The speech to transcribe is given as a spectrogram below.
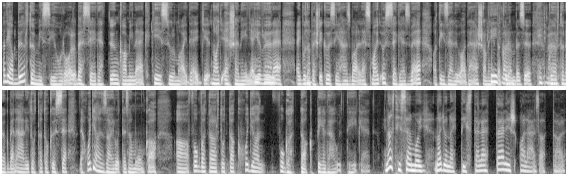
Andi, a börtönmisszióról beszélgettünk, aminek készül majd egy nagy eseménye Igen. jövőre. Egy budapesti kőszínházban lesz majd összegezve a tíz előadás, amelyet Így a különböző börtönökben állítottatok össze. De hogyan zajlott ez a munka? A fogvatartottak hogyan fogadtak például téged? Én azt hiszem, hogy nagyon nagy tisztelettel és alázattal,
